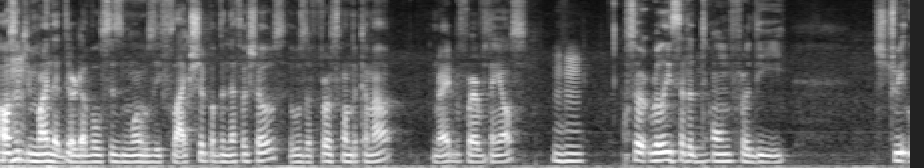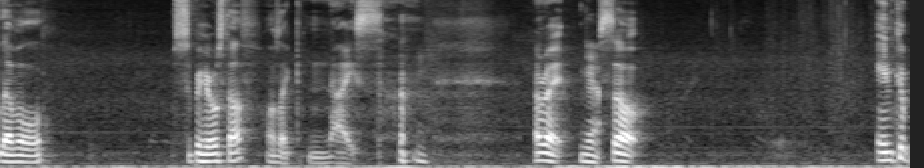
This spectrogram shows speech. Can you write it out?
Also, Mhm. keep in mind that Daredevil season one was the flagship of the Netflix shows. It was the first one to come out, right before everything else. mm-hmm. So it really set the Mhm. tone for the street level superhero stuff. I was like, nice. All right. Yeah. So, in co-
